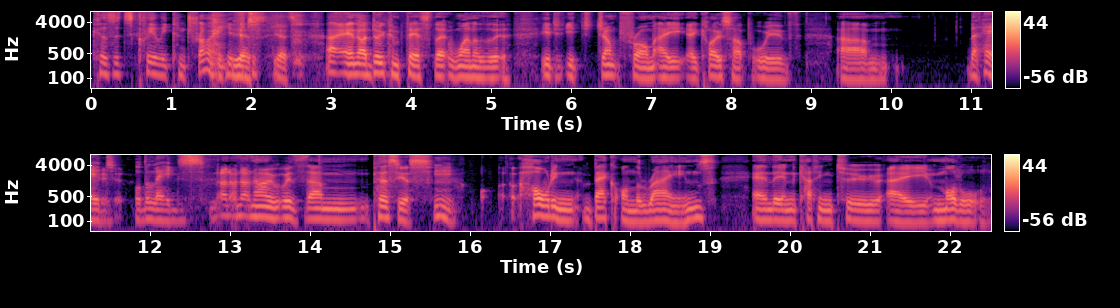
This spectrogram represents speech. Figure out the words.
because it's clearly contrived. Yes, yes, uh, and I do confess that one of the it it jumped from a, a close up with um The head or the legs. no no no no with um Perseus Mm. Holding back on the reins and then cutting to a model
